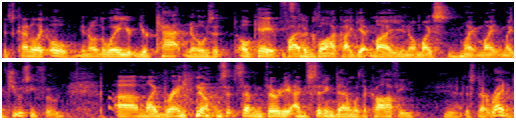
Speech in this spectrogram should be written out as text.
it's kind of like, oh, you know, the way your, your cat knows it. Okay, at five o'clock, I get my, you know, my my, my, my juicy food. Uh, my brain knows at 7:30, I'm sitting down with a coffee Yeah. to start writing.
